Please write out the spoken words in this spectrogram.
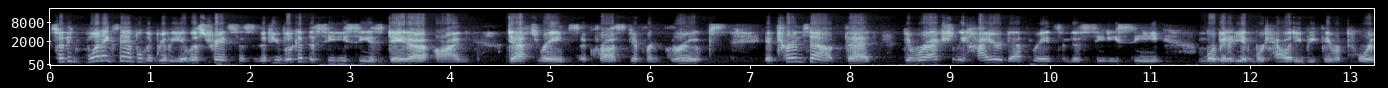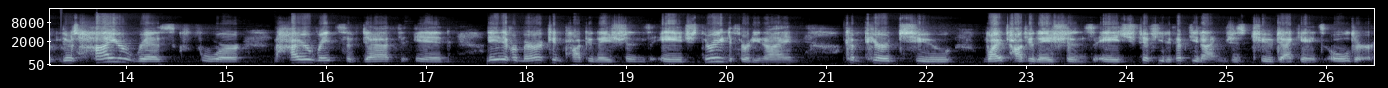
So I think one example that really illustrates this is if you look at the CDC's data on death rates across different groups, it turns out that there were actually higher death rates in the CDC morbidity and mortality weekly report. There's higher risk for higher rates of death in Native American populations aged 30 to 39 compared to white populations aged 50 to 59, which is two decades older.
